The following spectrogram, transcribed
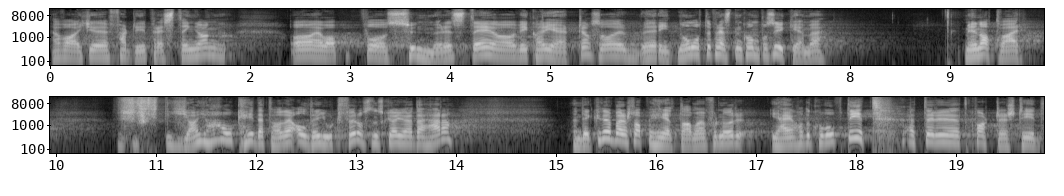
Jeg var ikke ferdig prest engang. Og jeg var på Sunnmøre et sted og vikarierte, og så ble det ringt. Nå måtte presten komme på sykehjemmet med nattvær. Ja, ja, ok, dette hadde jeg aldri gjort før. Åssen skulle jeg gjøre det her, da? Men det kunne jeg bare slappe helt av med, for når jeg hadde kommet opp dit etter et kvarters tid,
